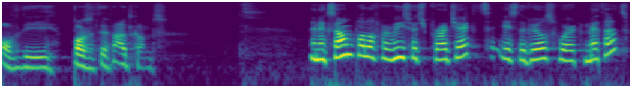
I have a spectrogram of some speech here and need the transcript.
of the positive outcomes. An example of a research project is the Girls Work method.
